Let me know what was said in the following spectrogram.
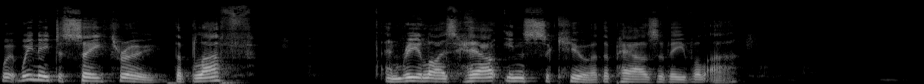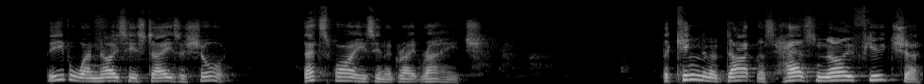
We need to see through the bluff and realise how insecure the powers of evil are. The evil one knows his days are short. That's why he's in a great rage. The kingdom of darkness has no future,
